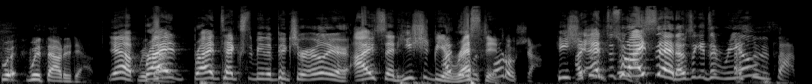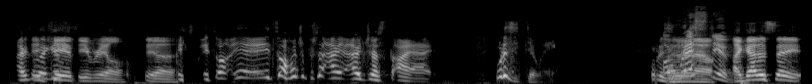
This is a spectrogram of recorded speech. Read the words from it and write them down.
Wi- without a doubt. Yeah, With Brian. Brian texted me the picture earlier. I said he should be I it was arrested. Photoshop. He should. I That's it's what I said. I was like, "Is it I real?" said it's not. I was It like, can't it's, be real. Yeah. it's it's a- it's hundred percent. I I just I, I what is he doing? What is I he don't Arrest him. I gotta say,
